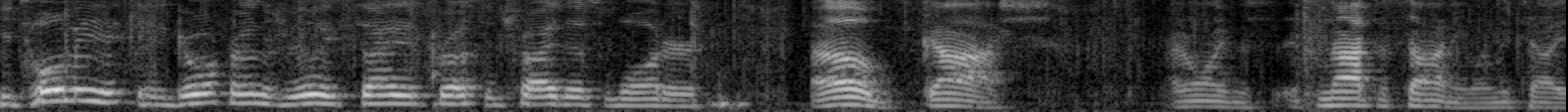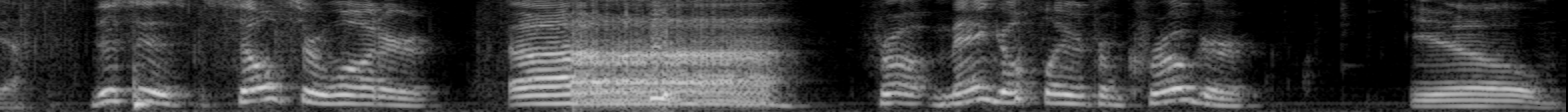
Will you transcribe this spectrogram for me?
He told me his girlfriend is really excited for us to try this water. Oh gosh. I don't like this. It's not Dasani, let me tell you. This is seltzer water Ugh. From mango flavored from Kroger. Ew.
